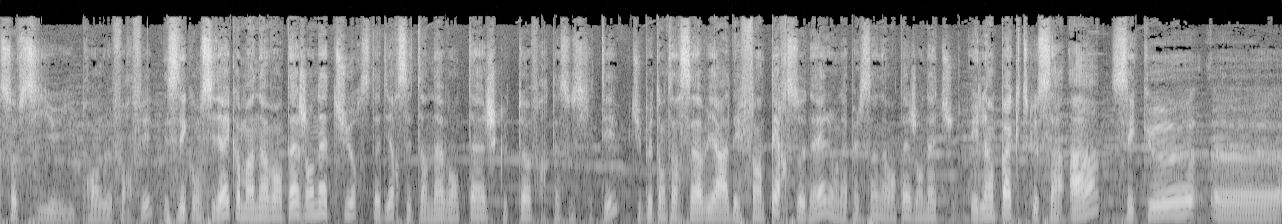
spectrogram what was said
sauf s'il il prend le forfait. Et c'est considéré comme un avantage en nature, c'est-à-dire c'est un avantage que t'offre ta société. Tu peux t'en servir à des fins personnelles, on appelle ça un avantage en nature. Et l'impact que ça a, c'est que euh,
